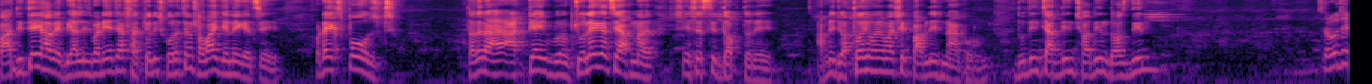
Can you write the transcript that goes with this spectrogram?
পা দিতেই হবে। বিয়াল্লিশ বাড়িয়ে যা সাতচল্লিশ করেছেন, সবাই জেনে গেছে। ওটা এক্সপোজড তাদের আরটিআই চলে গেছে আপনার এসএসসির দপ্তরে। আপনি যতই হয়ে মাসিক পাবলিশ না করুন। দুদিন চার দিন ছ দিন দশ দিন স্যার বলছি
